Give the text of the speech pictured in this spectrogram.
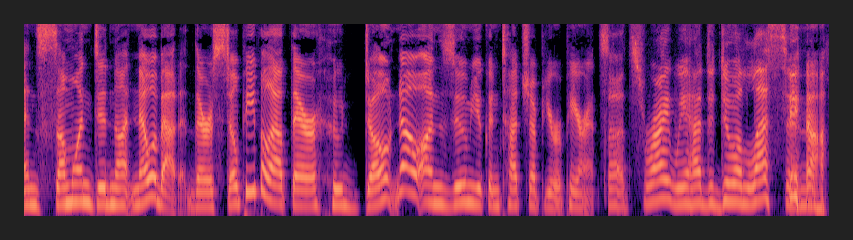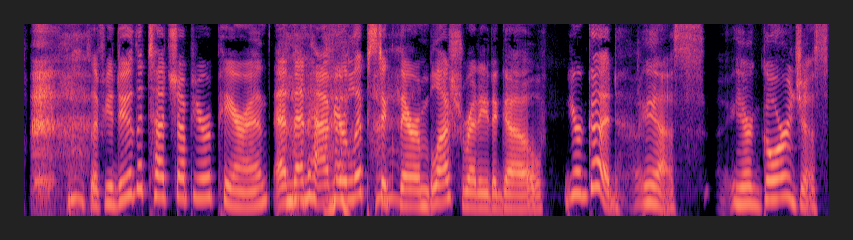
and someone did not know about it. There are still people out there who don't know on Zoom you can touch up your appearance. That's right. We had to do a lesson. Yeah. So if you do the touch up your appearance and then have your lipstick there and blush ready to go, you're good. Yes, you're gorgeous.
